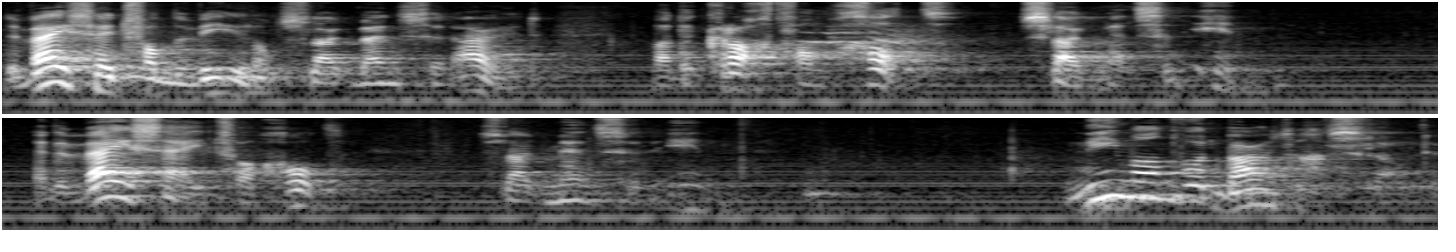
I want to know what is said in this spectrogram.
De wijsheid van de wereld sluit mensen uit. Maar de kracht van God sluit mensen in. En de wijsheid van God sluit mensen in. Niemand wordt buitengesloten.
